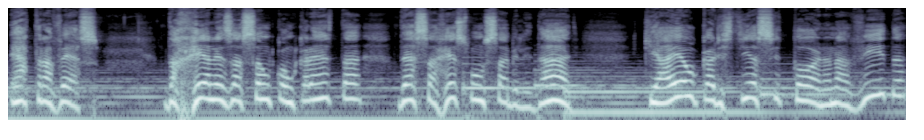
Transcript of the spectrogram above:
é através da realização concreta dessa responsabilidade que a Eucaristia se torna na vida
